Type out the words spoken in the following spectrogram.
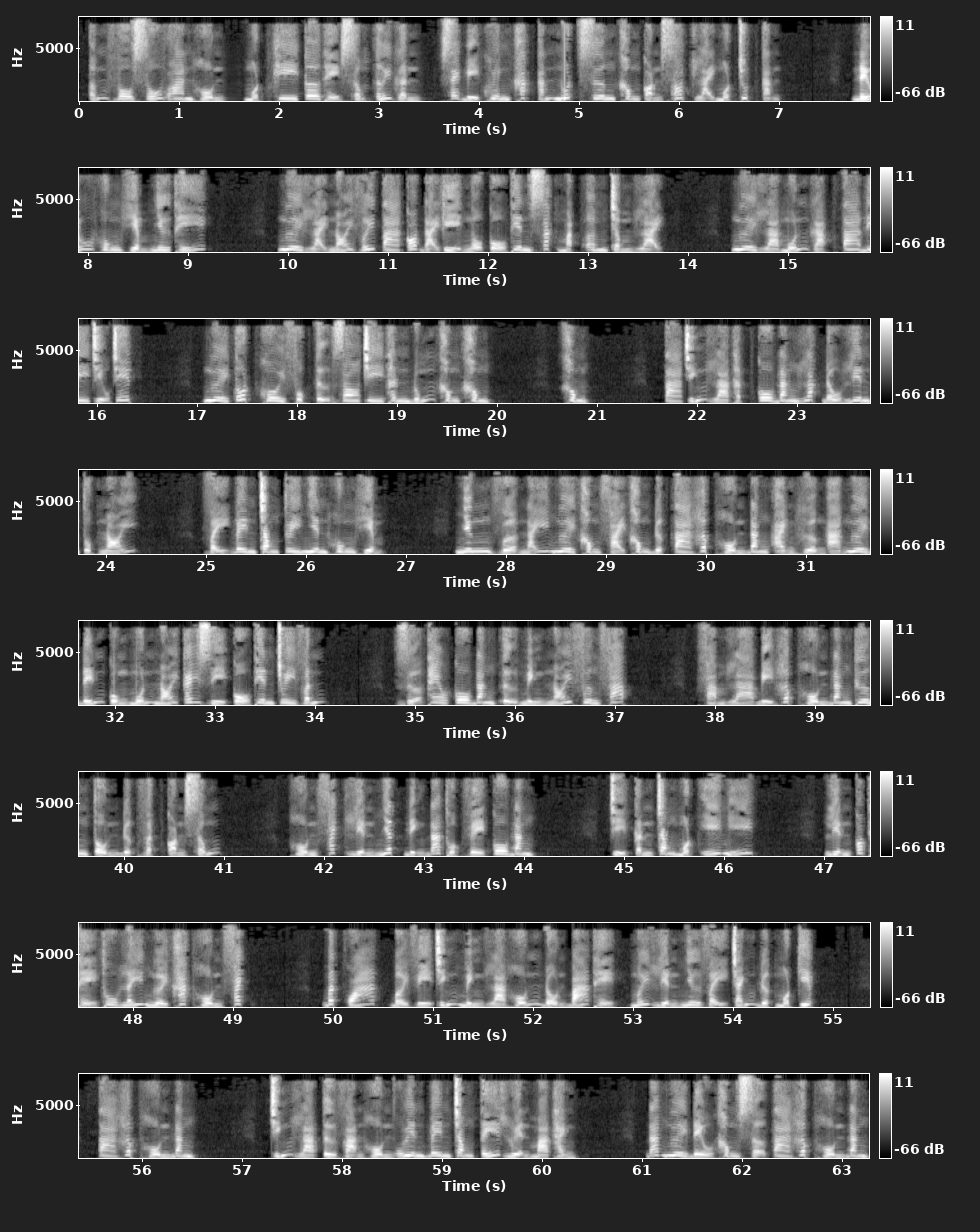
Ấm vô số oan hồn, một khi cơ thể sống tới gần, sẽ bị khuyên khắc cắn nuốt xương không còn sót lại một chút cặn. Nếu hung hiểm như thế, ngươi lại nói với ta có đại kỳ ngộ cổ thiên sắc mặt âm trầm lại. Ngươi là muốn gạt ta đi chịu chết. Ngươi tốt khôi phục tự do chi thân đúng không không? Không. Ta chính là thật cô đang lắc đầu liên tục nói. Vậy bên trong tuy nhiên hung hiểm. Nhưng vừa nãy ngươi không phải không được ta hấp hồn đăng ảnh hưởng à ngươi đến cùng muốn nói cái gì cổ thiên truy vấn. Dựa theo cô đăng tự mình nói phương pháp. Phàm là bị hấp hồn đăng thương tổn được vật còn sống. Hồn phách liền nhất định đã thuộc về cô đăng. Chỉ cần trong một ý nghĩ. Liền có thể thu lấy người khác hồn phách. Bất quá bởi vì chính mình là hỗn độn bá thể mới liền như vậy tránh được một kiếp. Ta hấp hồn đăng. Chính là từ vạn hồn uyên bên trong tế luyện mà thành. Đã ngươi đều không sợ ta hấp hồn đăng.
